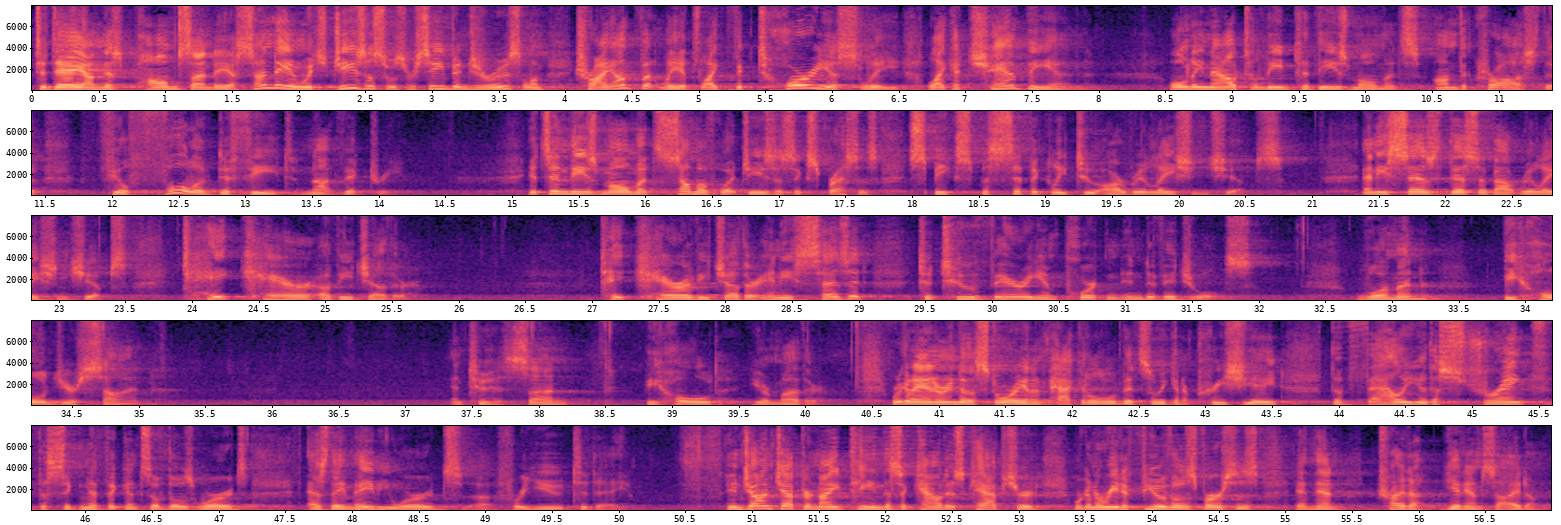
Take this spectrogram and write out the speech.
Today, on this Palm Sunday, a Sunday in which Jesus was received in Jerusalem triumphantly, it's like victoriously, like a champion, only now to lead to these moments on the cross that feel full of defeat, not victory. It's in these moments, some of what Jesus expresses speaks specifically to our relationships. And he says this about relationships take care of each other. Take care of each other. And he says it to two very important individuals Woman, behold your son. And to his son, behold your mother. We're going to enter into the story and unpack it a little bit so we can appreciate the value, the strength, the significance of those words as they may be words uh, for you today. In John chapter 19, this account is captured. We're going to read a few of those verses and then try to get inside them.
